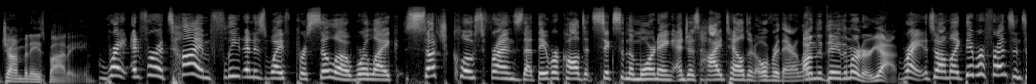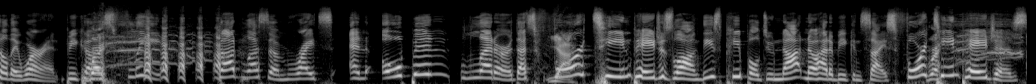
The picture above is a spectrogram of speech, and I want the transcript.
JonBenét's body. Right. And for a time, Fleet and his wife Priscilla were like such close friends that they were called at six in the morning and just hightailed it over there. Like, on the day of the murder, yeah. Right. And so I'm like, they were friends until they weren't because Right. Fleet, God bless him, writes an open letter that's 14 Yeah. pages long. These people do not know how to be concise. 14 pages.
